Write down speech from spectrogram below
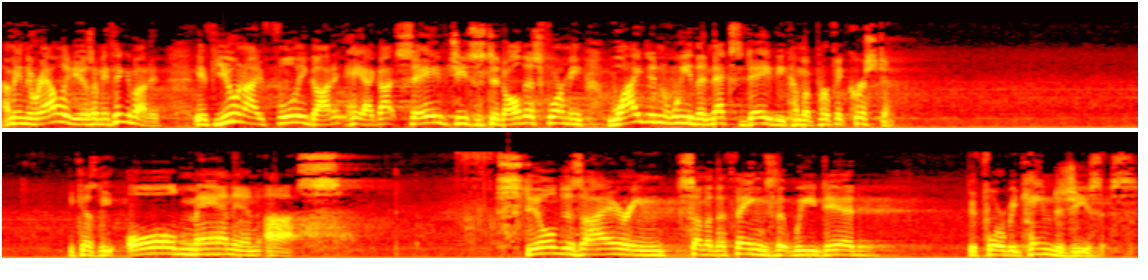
I mean, the reality is, I mean, think about it. If you and I fully got it, hey, I got saved, Jesus did all this for me, why didn't we the next day become a perfect Christian? Because the old man in us, still desiring some of the things that we did before we came to Jesus,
